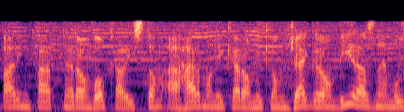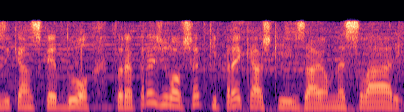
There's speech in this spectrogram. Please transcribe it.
sparring partnerom, vokalistom a harmonikarom Mickom Jaggerom výrazné muzikánske duo, ktoré prežilo všetky prekážky vzájomné sváry.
